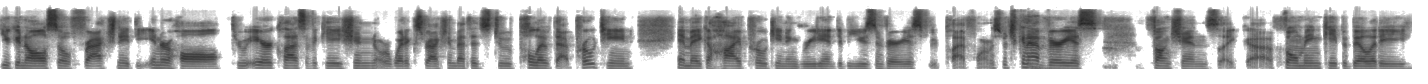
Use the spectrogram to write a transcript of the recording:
you can also fractionate the inner hull through air classification or wet extraction methods to pull out that protein and make a high protein ingredient to be used in various food platforms, which can have Mm. various functions like uh, foaming capability,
